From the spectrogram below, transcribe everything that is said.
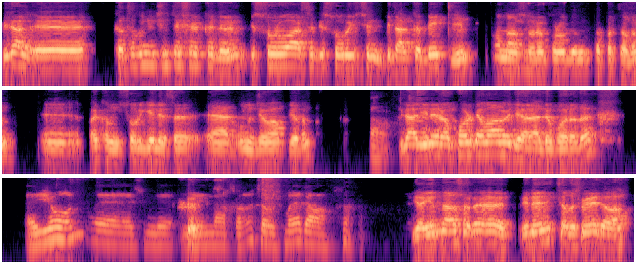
Bilal, e, katılımın için teşekkür ederim. Bir soru varsa bir soru için bir dakika bekleyeyim. Ondan Tabii. sonra programı kapatalım. E, bakalım soru gelirse eğer onu cevaplayalım. Tamam. Bilal yine rapor devam ediyor herhalde bu arada. E, yoğun. E, şimdi yayından sonra çalışmaya devam. Yayından sonra evet yine çalışmaya devam.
